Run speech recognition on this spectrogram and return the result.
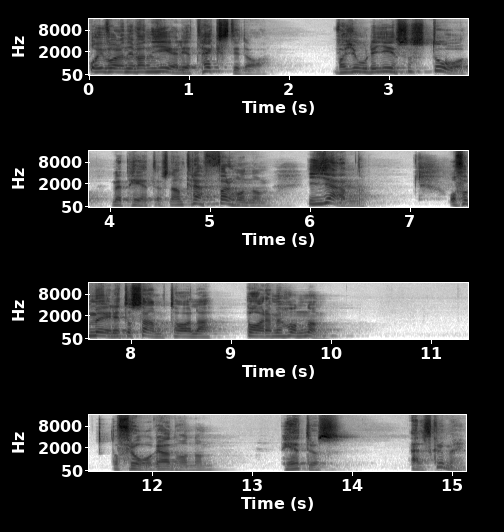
Och i vår evangelietext idag, vad gjorde Jesus då med Petrus när han träffar honom igen och får möjlighet att samtala bara med honom? Då frågar han honom, Petrus, älskar du mig?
